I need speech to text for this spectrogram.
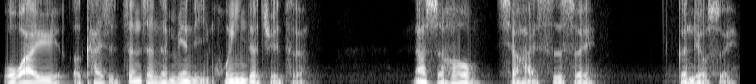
我外遇而开始真正的面临婚姻的抉择。那时候小孩四岁，跟六岁。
